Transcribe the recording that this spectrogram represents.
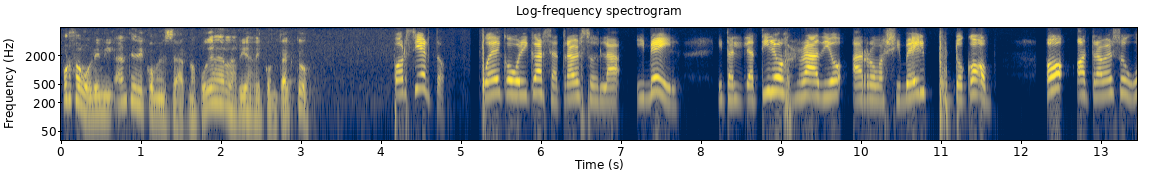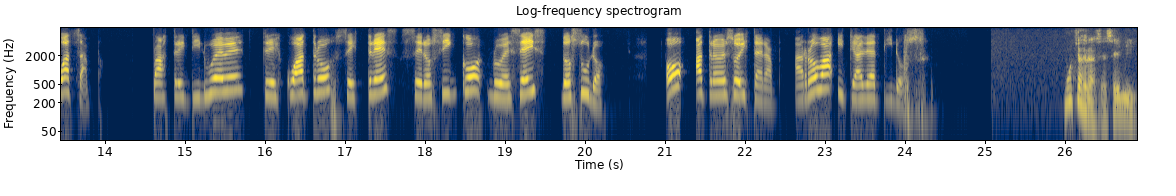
por favor, Emi, antes de comenzar, ¿nos podías dar las vías de contacto? Por cierto, puede comunicarse a través de la email italiatinosradio.gmail.com o a través de WhatsApp más 39 34 63 05 96 21 o a través de Instagram arroba italiatinos. Muchas gracias, Emi.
